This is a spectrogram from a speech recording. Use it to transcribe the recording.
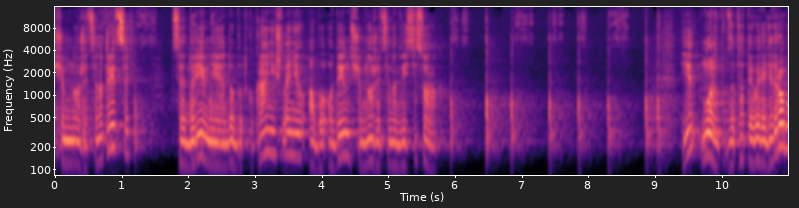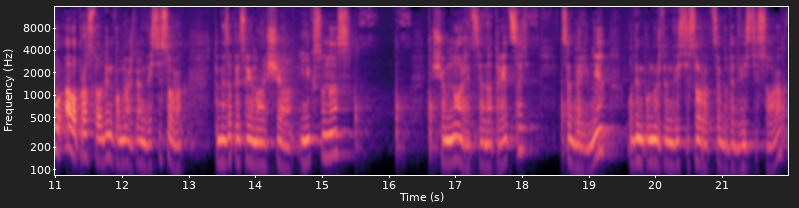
що множиться на 30, це дорівнює добутку крайніх членів, або 1, що множиться на 240. Є, можна тут записати у вигляді дробу, або просто 1 помножити на 240. То ми записуємо, що х у нас, що множиться на 30, це дорівнює. 1 помножити на 240 це буде 240.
